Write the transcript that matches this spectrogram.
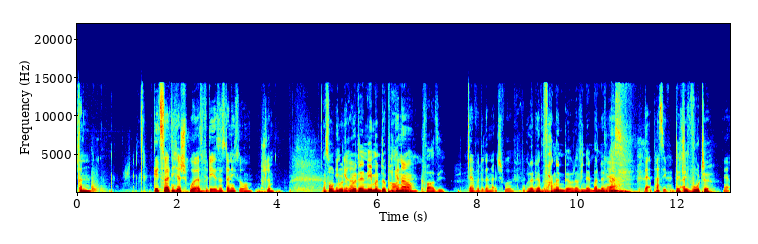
dann giltst du halt nicht als schwul. Also für die ist es dann nicht so schlimm. Achso, nur, nur der nehmende Partner Genau. quasi. Der würde dann als schwul. Oder der Empfangende, oder wie nennt man denn ja, das? Der passive. Der Devote. Ja.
